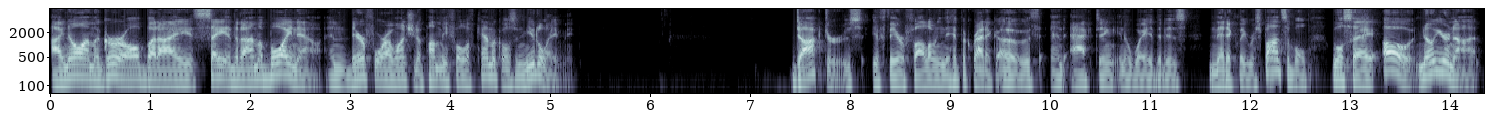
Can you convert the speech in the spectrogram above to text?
I know I'm a girl, but I say that I'm a boy now, and therefore I want you to pump me full of chemicals and mutilate me. Doctors, if they are following the Hippocratic Oath and acting in a way that is medically responsible, will say, Oh, no, you're not.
